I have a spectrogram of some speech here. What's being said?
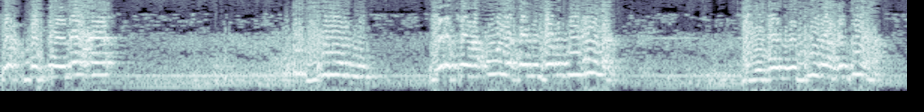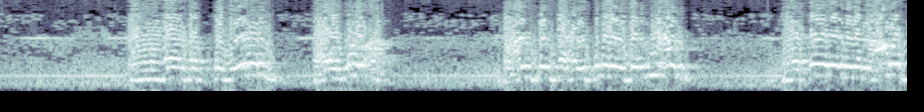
ويحدثونها من يشاءون فيزودونه فيزودونه بها. كان هذا الصبيان على المرأة وأنتم تعرفون جميعا. ما كان من العرب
